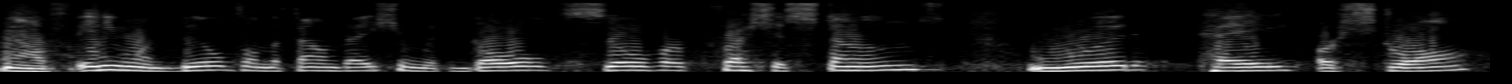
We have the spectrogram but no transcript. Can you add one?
Now, if anyone builds on the foundation with gold, silver, precious stones, wood, hay, or straw,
